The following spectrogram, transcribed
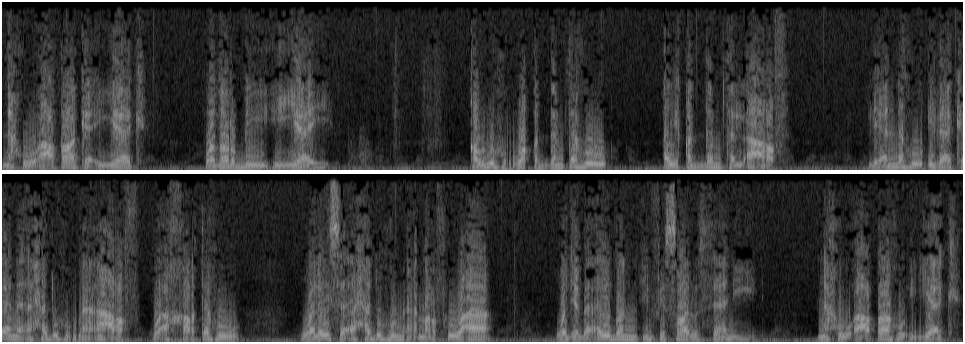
نحو أعطاك إياك وضربي إياي. قوله وقدمته أي قدمت الأعرف لأنه إذا كان أحدهما أعرف وأخرته وليس أحدهما مرفوعا وجب أيضا انفصال الثاني نحو أعطاه إياك.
